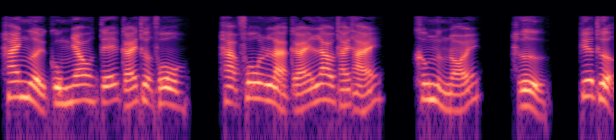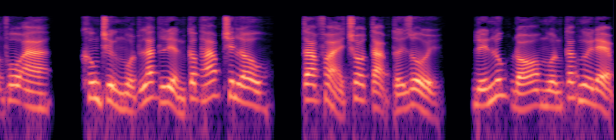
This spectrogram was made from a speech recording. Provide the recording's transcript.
Hai người cùng nhau tế cái thượng phô, hạ phô là cái lao thái thái, không ngừng nói, ừ, kia thượng phô à, không chừng một lát liền cấp háp chết lâu, ta phải cho tạm tới rồi, đến lúc đó muốn các ngươi đẹp.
